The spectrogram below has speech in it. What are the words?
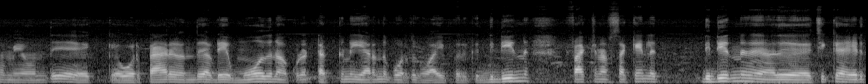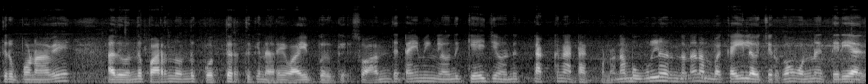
சமயம் வந்து ஒரு பேர் வந்து அப்படியே மோதுனா கூட டக்குன்னு இறந்து போகிறதுக்கு வாய்ப்பு இருக்குது திடீர்னு ஃப்ராக்ஷன் ஆஃப் செகண்டில் திடீர்னு அது சிக்கை எடுத்துகிட்டு போனாவே அது வந்து பறந்து வந்து கொத்துறதுக்கு நிறைய வாய்ப்பு இருக்குது ஸோ அந்த டைமிங்கில் வந்து கேஜியை வந்து டக்குன்னு அட்டாக் பண்ணோம் நம்ம உள்ளே இருந்தோம்னா நம்ம கையில் வச்சுருக்கோம் ஒன்றும் தெரியாது.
